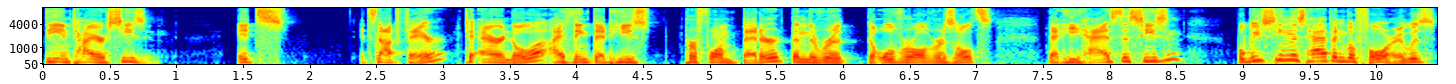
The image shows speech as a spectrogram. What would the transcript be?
the entire season. It's it's not fair to Aaron Nola. I think that he's performed better than the re- the overall results that he has this season. But we've seen this happen before. It was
